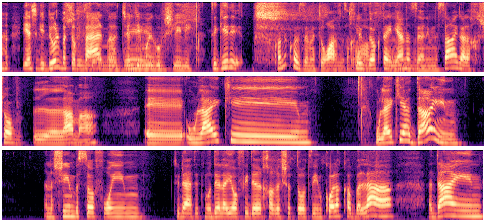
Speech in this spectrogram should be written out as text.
יש גידול בתופעה הזאת של. דימוי גוף שלילי. תגידי, קודם כל זה מטורף, צריך מטורף, לבדוק את העניין הזה. אני מנסה רגע לחשוב למה. אה, אולי כי... אולי כי עדיין אנשים בסוף רואים, את יודעת, את מודל היופי דרך הרשתות, ועם כל הקבלה, עדיין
